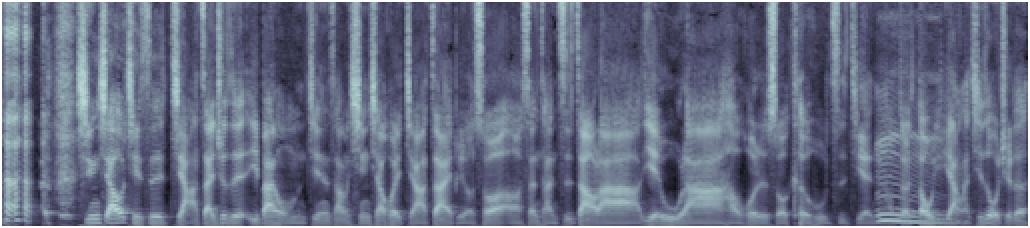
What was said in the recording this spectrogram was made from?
行销其实夹在，就是一般我们今天上面行销会夹在，比如说呃生产制造啦、业务啦，好或者说客户之间，对，都一样了。其实我觉得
